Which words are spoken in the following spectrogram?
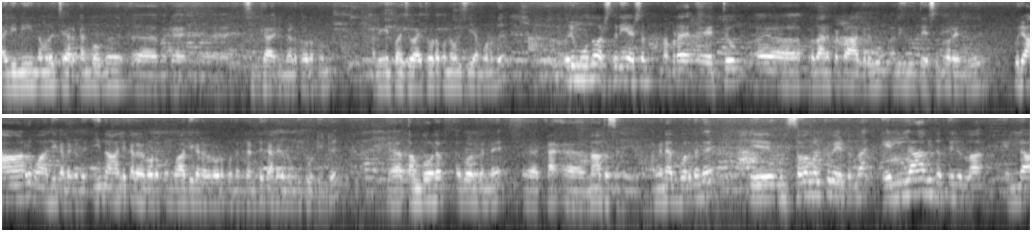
അതിലിനി നമ്മൾ ചേർക്കാൻ പോകുന്നത് ആ, മറ്റേ ചിങ്കാരിമേളത്തോടൊപ്പം അല്ലെങ്കിൽ പഞ്ചവായത്തോടൊപ്പം നമ്മൾ ചെയ്യാൻ പോകുന്നത് ഒരു മൂന്ന് വർഷത്തിന് ശേഷം നമ്മുടെ ഏറ്റവും പ്രധാനപ്പെട്ട ആഗ്രഹവും അല്ലെങ്കിൽ ഉദ്ദേശം എന്ന് പറയുന്നത് ഒരു ആറ് വാദ്യകലകൾ ഈ നാല് കലകളോടൊപ്പം വാദ്യകലകളോടൊപ്പം തന്നെ രണ്ട് കലകളും കൂടി കൂട്ടിയിട്ട് തമ്പോലം അതുപോലെ തന്നെ നാദസ്വരം. അങ്ങനെ അതുപോലെ തന്നെ ഈ ഉത്സവങ്ങൾക്ക് വേണ്ടുന്ന എല്ലാ വിധത്തിലുള്ള എല്ലാ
